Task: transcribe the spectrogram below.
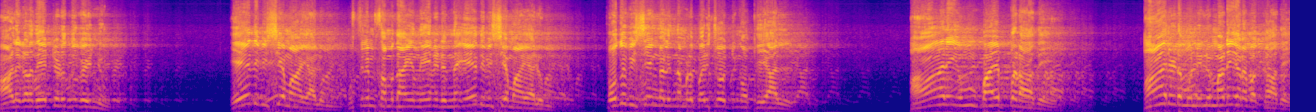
ആളുകൾ അത് ഏറ്റെടുത്തു കഴിഞ്ഞു. ഏത് വിഷയമായാലും മുസ്ലിം സമുദായം നേരിടുന്ന ഏത് വിഷയമായാലും പൊതുവിഷയങ്ങളിൽ നമ്മൾ പരിശോധിച്ചു നോക്കിയാൽ ആരെയും ഭയപ്പെടാതെ ആരുടെ മുന്നിലും അടിയറ വെക്കാതെ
